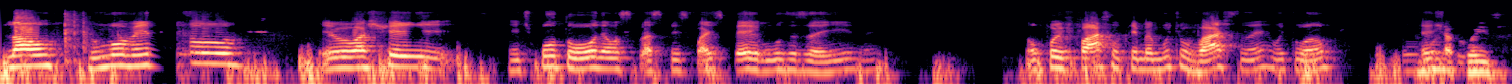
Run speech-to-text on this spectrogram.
Não, no momento eu acho que a gente pontuou né, as principais perguntas aí, né? Não foi fácil, o tema é muito vasto, né? Muito amplo. Muita gente, coisa.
